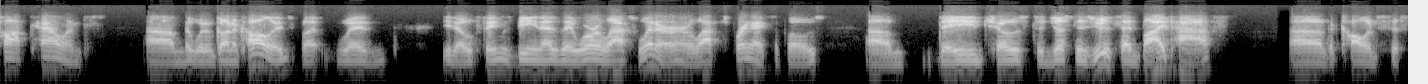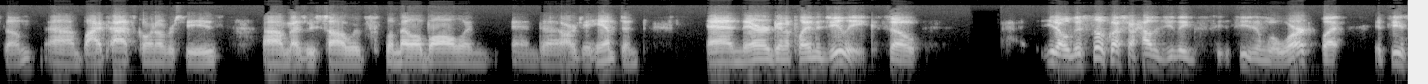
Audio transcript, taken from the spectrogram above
top talents um, that would have gone to college, but with you know things being as they were last winter or last spring, I suppose, um, they chose to just as you said bypass uh, the college system, uh, bypass going overseas, um, as we saw with Lamelo Ball and and uh, R.J. Hampton, and they're going to play in the G League. So, you know, there's still a question of how the G League se- season will work, but it seems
